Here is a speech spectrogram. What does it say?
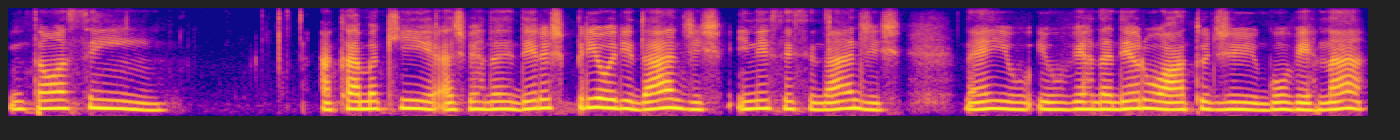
Então assim, acaba que as verdadeiras prioridades e necessidades, né, e o, e o verdadeiro ato de governar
